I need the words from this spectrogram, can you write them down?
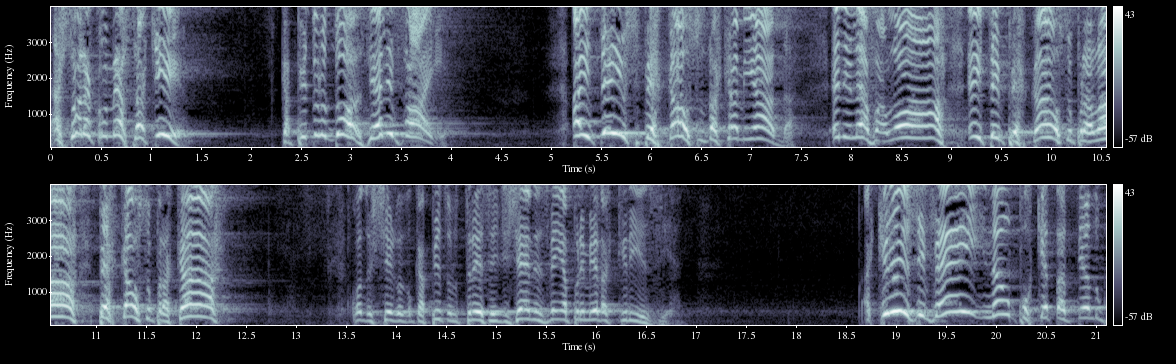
A história começa aqui capítulo 12, ele vai. Aí tem os percalços da caminhada. Ele leva Ló, ele tem percalço para lá, percalço para cá. Quando chega no capítulo 13 de Gênesis, vem a primeira crise. A crise vem não porque está tendo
